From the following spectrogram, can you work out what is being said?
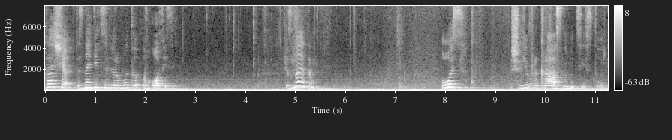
Краще знайдіть собі роботу в офісі. Знаєте, ось що є прекрасним у цій історії.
